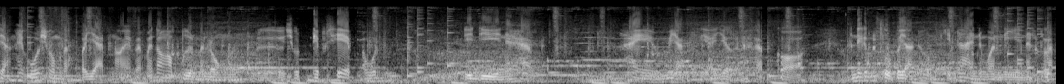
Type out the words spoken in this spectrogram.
อยากให้ผู้ชมแบบประหยัดหน่อยแบบไม่ต้องเอาปืนมาลงหรือชุดเทพๆอาวุธดีๆนะครับ ให้ไม่อยากเสียเยอะนะครับ ก็อันนี้ก็เป็นสูตรประหยัดที่ผมคิดได้ในวันนี้นะครับ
